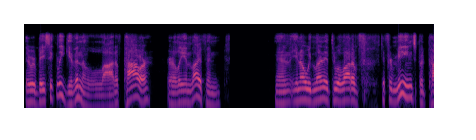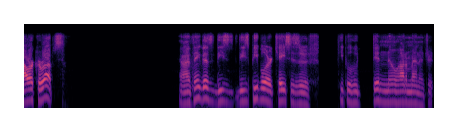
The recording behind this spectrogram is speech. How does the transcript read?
they were basically given a lot of power early in life, and and you know we learned it through a lot of different means, but power corrupts. And I think this these these people are cases of people who didn't know how to manage it.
